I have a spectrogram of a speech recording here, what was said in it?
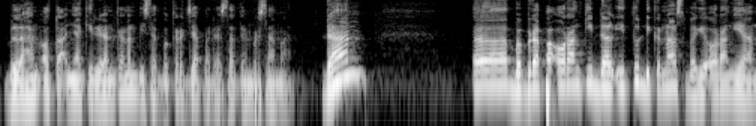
belahan otaknya kiri dan kanan bisa bekerja pada saat yang bersama. Dan e, beberapa orang kidal itu dikenal sebagai orang yang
